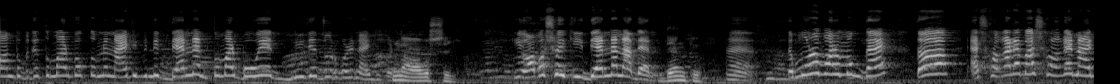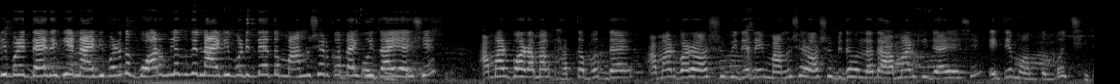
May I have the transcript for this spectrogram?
মন্তব্য? যে তোমার বউ তোমরা নাইটি পিন্ধি দেন না তোমার বউয়ে নিজে জোর করে নাইটি পরে। না অবশ্যই। কি অবশ্যই কি? দেন না না দেন। দেন তো। হ্যাঁ। তো মোড়ো বড় মুখ দেয়। তো সকালে বা সকালে নাইটি পরে দেয় দেখিয়ে নাইটি পরে। তো বরগুলো যদি নাইটি পরে দেয় তো মানুষের কথায় কি যায় আসে আমার বর আমাকে ভাত কাপড় দেয়। আমার বড় অসুবিধা নেই মানুষের অসুবিধা হলে তো আমার কি যায় আসে এটাই মন্তব্য ছিল।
